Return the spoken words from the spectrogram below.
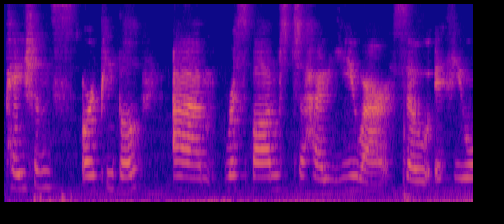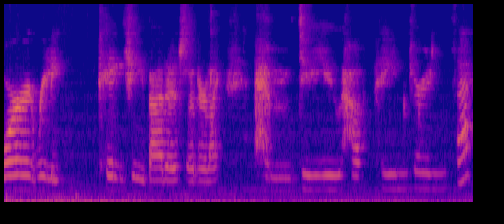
patients or people um, respond to how you are. So if you're really cagey about it and are like, um, do you have pain during sex?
